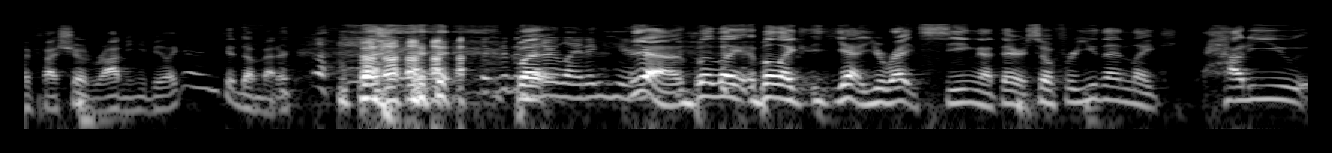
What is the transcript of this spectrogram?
if I showed Rodney, he'd be like, "Yeah, you could have done better." There could have been But- better lighting here. yeah but like but like yeah you're right seeing that there so for you then like how do you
